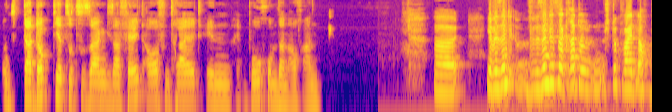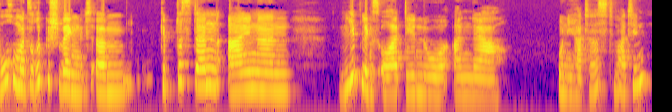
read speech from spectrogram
Und da dockt jetzt sozusagen dieser Feldaufenthalt in Bochum dann auch an. Äh, ja, wir sind, wir sind jetzt ja gerade ein Stück weit nach Bochum mal zurückgeschwenkt. Ähm, gibt es denn einen Lieblingsort, den du an der Uni hattest, Martin?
